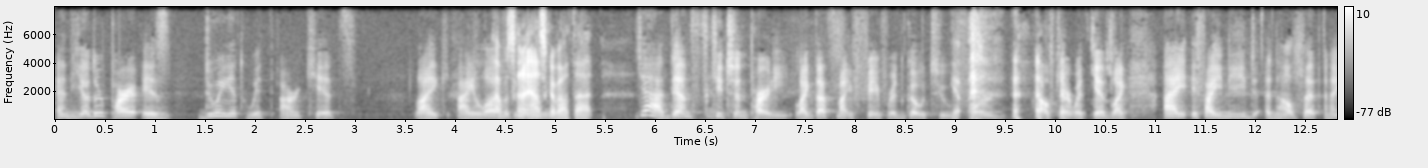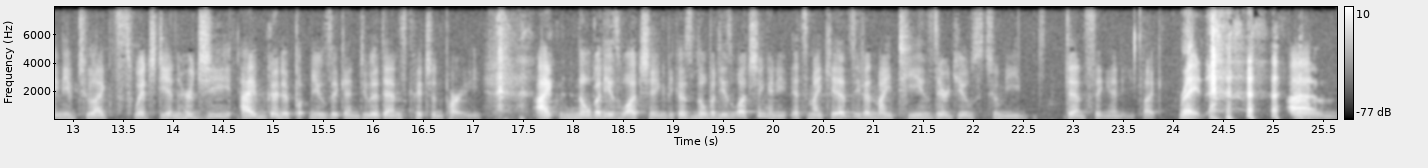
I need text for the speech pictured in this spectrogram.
and the other part is doing it with our kids like i love I was going to ask about that. Yeah, dance kitchen party. Like that's my favorite go-to Yep. for healthcare with kids. Like I if I need an outlet and I need to like switch the energy, I'm gonna put music and do a dance kitchen party. Like nobody's watching because nobody's watching and it's my kids, even my teens, they're used to me dancing and eat like Right. um,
